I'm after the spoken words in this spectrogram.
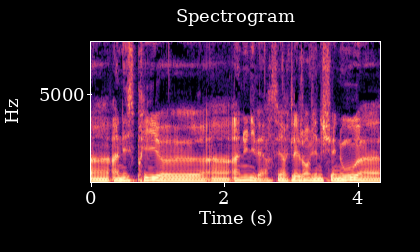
un, un esprit, euh, un, un univers. C'est-à-dire que les gens viennent chez nous, euh,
